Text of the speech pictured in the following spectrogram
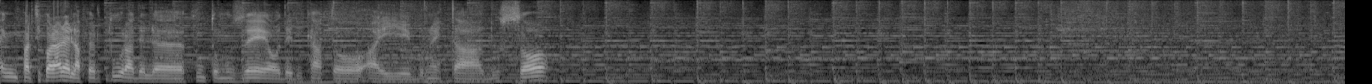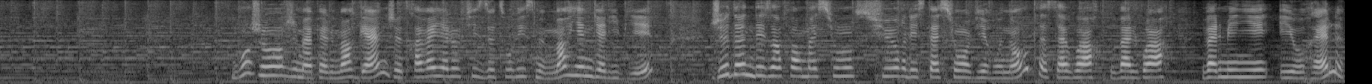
in particolare l'apertura del punto museo dedicato ai Brunetta Dussò Bonjour, je m'appelle Morgane, je travaille à l'office de tourisme Maurienne-Galibier. Je donne des informations sur les stations environnantes, à savoir Valoir, Valmeignier et Aurel,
